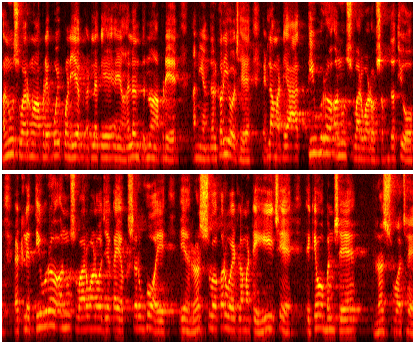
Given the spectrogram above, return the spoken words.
અનુસ્વારનો આપણે કોઈ પણ એક, એટલે કે અહીંયા હલંત ન આપણે આની અંદર કર્યો છે, એટલા માટે આ તીવ્ર અનુસ્વારવાળો શબ્દ થયો, એટલે તીવ્ર અનુસ્વારવાળો જે કાંઈ અક્ષર હોય, એ રસ્વ કરવો, એટલા માટે હિ છે, એ કેવો બનશે? રસ્વ છે.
